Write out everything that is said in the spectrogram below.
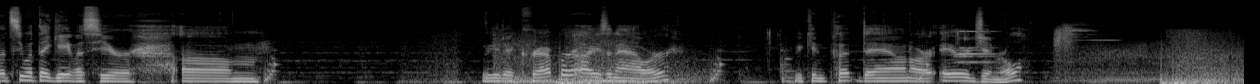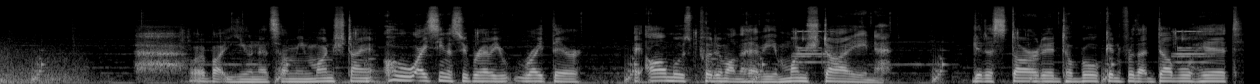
let's see what they gave us here. Um, we get a crapper Eisenhower. We can put down our air general. What about units? I mean, Manstein. Oh, I seen a super heavy right there. I almost put him on the heavy. Manstein. Get us started. Toboken for that double hit.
